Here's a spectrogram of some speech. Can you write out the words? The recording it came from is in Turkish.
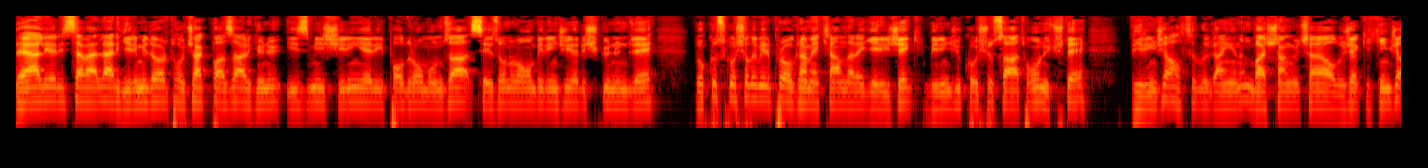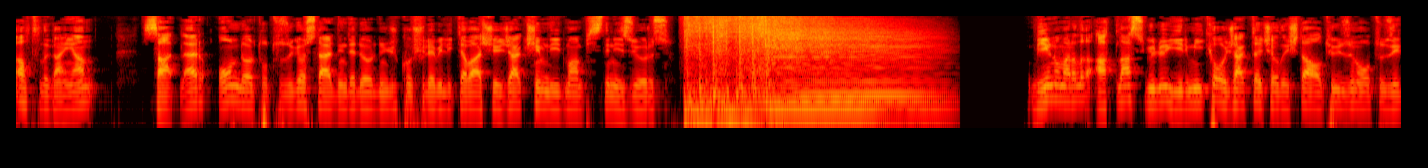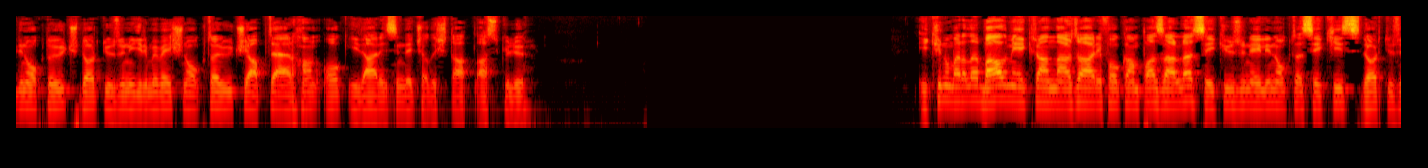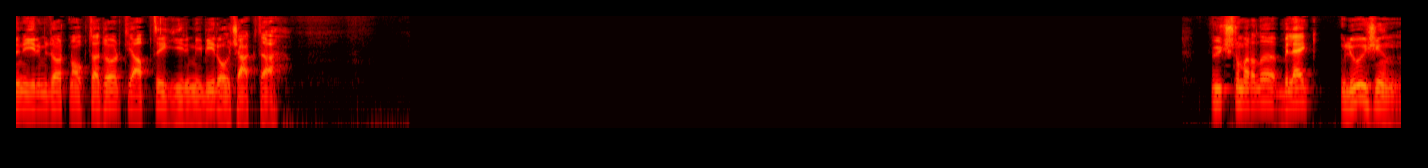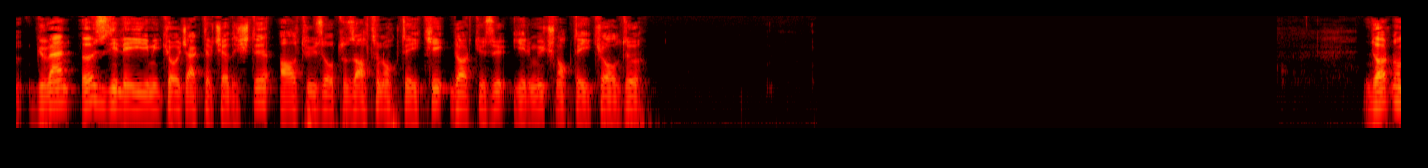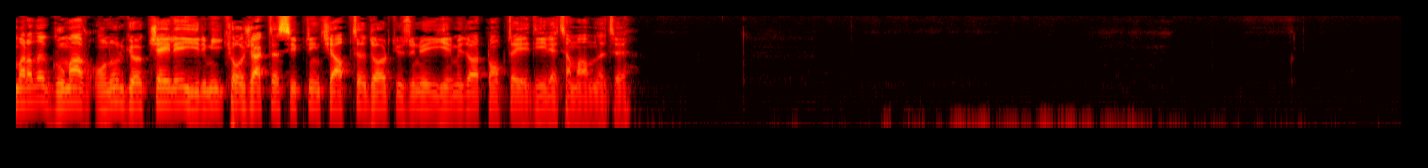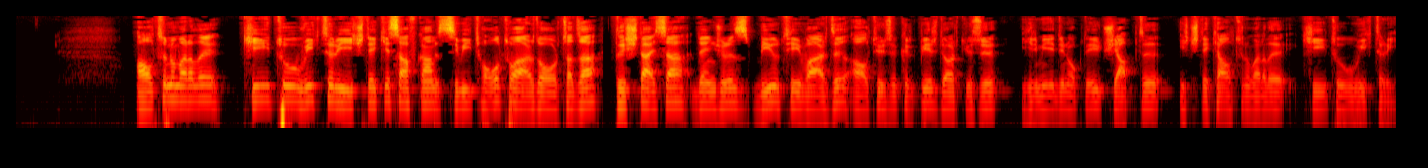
Değerli yarış severler 24 Ocak Pazar günü İzmir Şirinyer Hipodromu'nda sezonun 11. yarış gününde 9 koşulu bir program ekranlara gelecek. Birinci koşu saat 13'te birinci altılı ganyanın başlangıç ayağı olacak. İkinci altılı ganyan saatler 14.30'u gösterdiğinde dördüncü koşuyla birlikte başlayacak. Şimdi idman pistini izliyoruz. Bir numaralı Atlas Gülü 22 Ocak'ta çalıştı. 600'ünü 37.3, 400'ünü 25.3 yaptı. Erhan Ok idaresinde çalıştı Atlas Gülü. 2 numaralı Balmi ekranlarda Arif Okan Pazar'la 800'ünü 50.8, 400'ünü 24.4 yaptı 21 Ocak'ta. 3 numaralı Black Illusion Güven Özdil ile 22 Ocak'ta çalıştı. 636.2, 400'ü 23.2 oldu. Dört numaralı Gumar Onur Gökçe ile 22 Ocak'ta sprint yaptı. 400'ünü 24.7 ile tamamladı. 6 numaralı Key to Victory içteki safkan Sweet Holt vardı ortada. Dıştaysa Dangerous Beauty vardı. 641 400'ü 27.3 yaptı. İçteki 6 numaralı Key to Victory.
